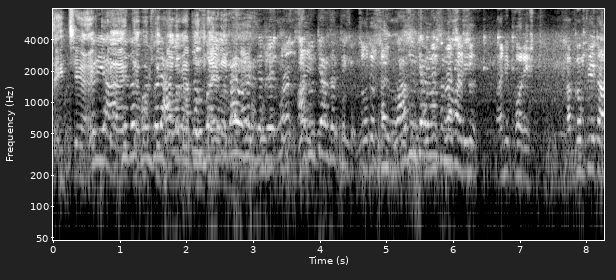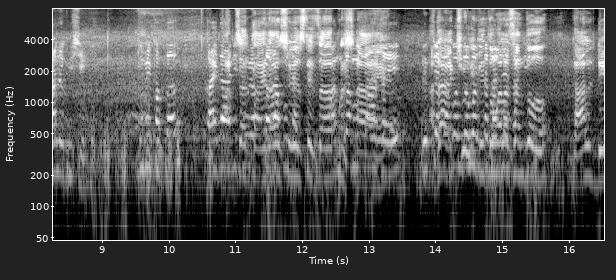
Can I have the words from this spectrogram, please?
त्यांचे तर आहेत हे काय असं त्या जर बाबतीत कोणतरी मला काय हाताला बोलता धरून येणार काय नाही. होणार अजून चार जातील चौदा साहेब अजून चार पोलीस माणसं मागायची. प्रशासन आणि फॉरेस्ट हा कंप्लीट आलं विषय. तुम्ही फक्त कायदा आणि सुव्यवस्था कायदा सुव्यवस्थेचा. आमचा प्रश्न आहे. आता ऍक्च्युली मी तुम्हाला सांगतो काल डे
